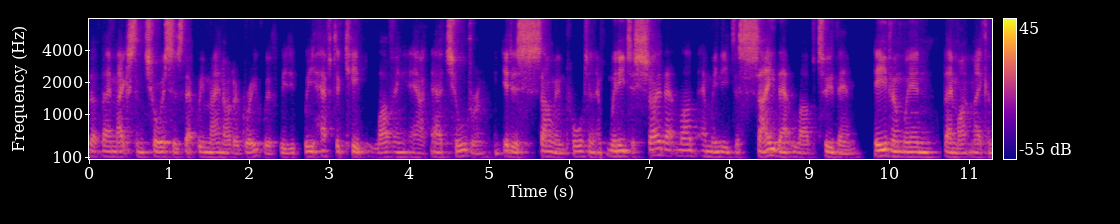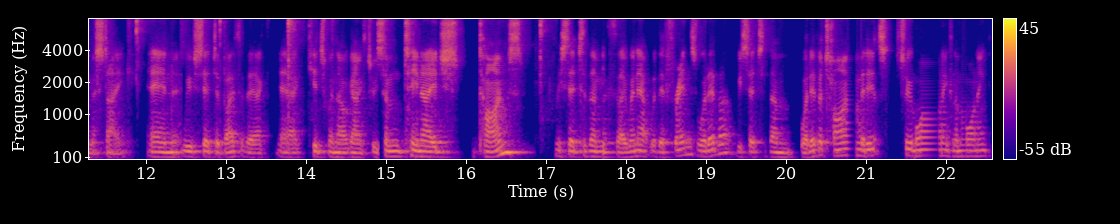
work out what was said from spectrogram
that they make some choices that we may not agree with. We we have to keep loving our, our children. It is so important we need to show that love and we need to say that love to them, even when they might make a mistake. And we've said to both of our, our kids when they were going through some teenage times, we said to them if they went out with their friends, whatever, we said to them, whatever time it is, two morning in the morning,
